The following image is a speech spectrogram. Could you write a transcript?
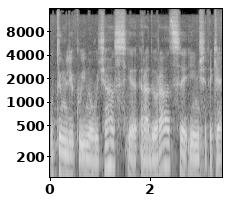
у тым ліку і новы час і радыорацыя і іншыя такія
